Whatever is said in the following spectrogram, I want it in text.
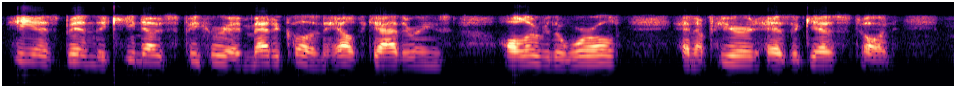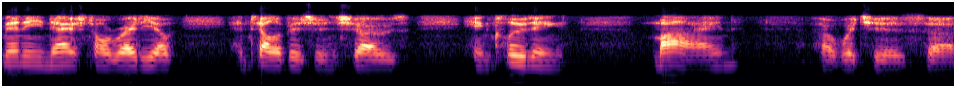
He has been the keynote speaker at medical and health gatherings all over the world and appeared as a guest on many national radio and television shows, including mine, uh, which is uh,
